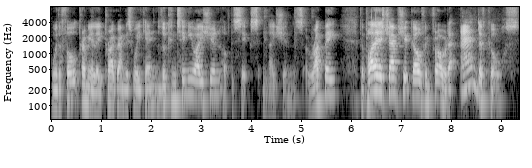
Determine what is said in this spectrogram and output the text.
And with a full Premier League programme this weekend, the continuation of the Six Nations Rugby, the Players' Championship Golf in Florida, and of course,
